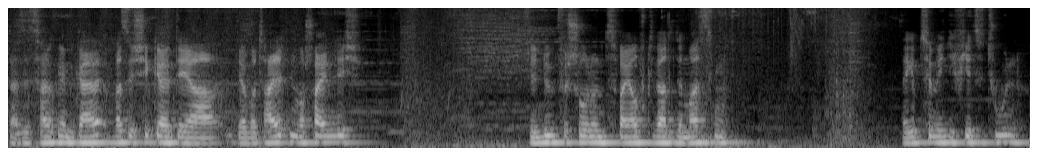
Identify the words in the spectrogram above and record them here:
Das ist halt egal, was ich schicke, der, der wird halten wahrscheinlich. Eine Nymphe schon und zwei aufgewertete Masken. Da gibt es für mich nicht viel zu tun.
